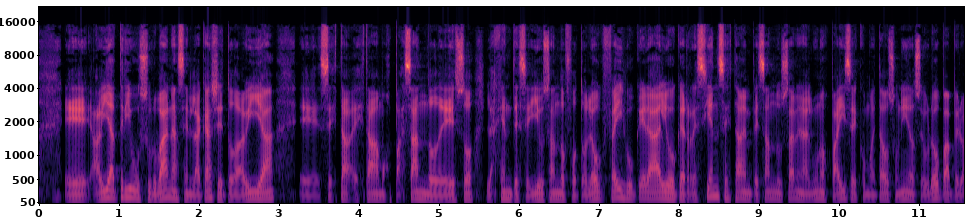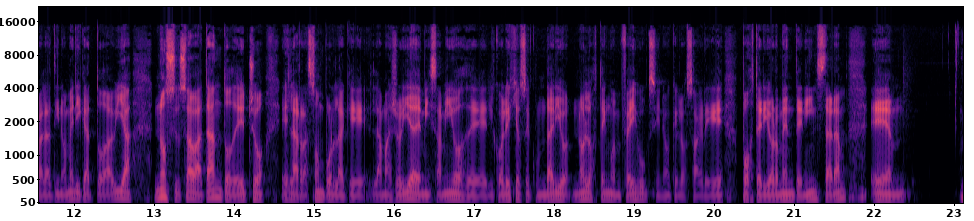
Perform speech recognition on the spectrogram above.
había tribus urbanas en la calle todavía, se está, estábamos pasando de eso, la gente seguía usando Fotolog, Facebook era algo que recién se estaba empezando a usar en algunos países como Estados Unidos, Europa, pero a Latinoamérica todavía no se usaba tanto de hecho, es la razón por la que la mayoría de mis amigos del colegio secundario no los tengo en Facebook, sino que los agregué posteriormente en Instagram. Em,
